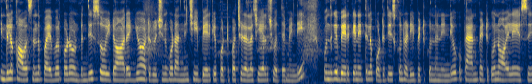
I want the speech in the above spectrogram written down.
ఇందులో కావాల్సినంత ఫైబర్ కూడా ఉంటుంది. సో ఇటు ఆరోగ్యం అటు రుచిని కూడా అందించి ఈ బీరకాయ పొట్టు పచ్చడి ఎలా చేయాలో చూద్దామండి ముందుగా బీరకాయ నెత్తి ఇలా పొట్టు తీసుకుని రెడీ పెట్టుకున్నానండి ఒక ప్యాన్ పెట్టుకొని ఆయిల్ వేసి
